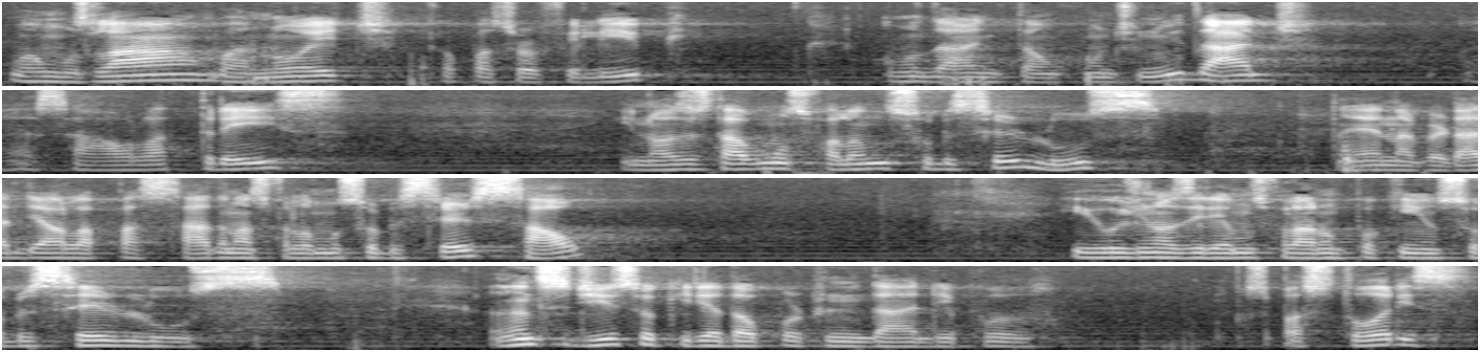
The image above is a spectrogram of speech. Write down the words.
Vamos lá, boa noite, aqui é o pastor Felipe. Vamos dar então continuidade a essa aula 3. E nós estávamos falando sobre ser luz. Né? Na verdade, na aula passada nós falamos sobre ser sal. E hoje nós iremos falar um pouquinho sobre ser luz. Antes disso, eu queria dar oportunidade para os pastores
